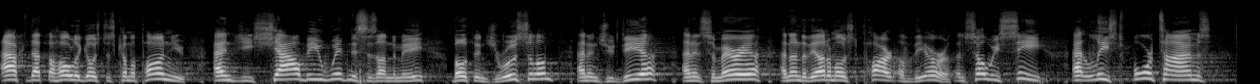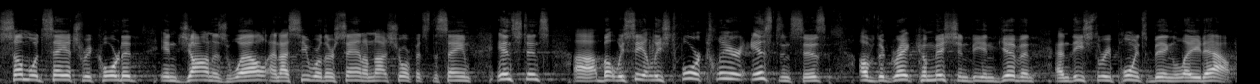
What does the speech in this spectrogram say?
after that the Holy Ghost has come upon you, and ye shall be witnesses unto me, both in Jerusalem and in Judea and in Samaria and unto the uttermost part of the earth. And so we see at least four times some would say it's recorded in John as well, and I see where they're saying, I'm not sure if it's the same instance, uh, but we see at least four clear instances of the Great Commission being given and these three points being laid out.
